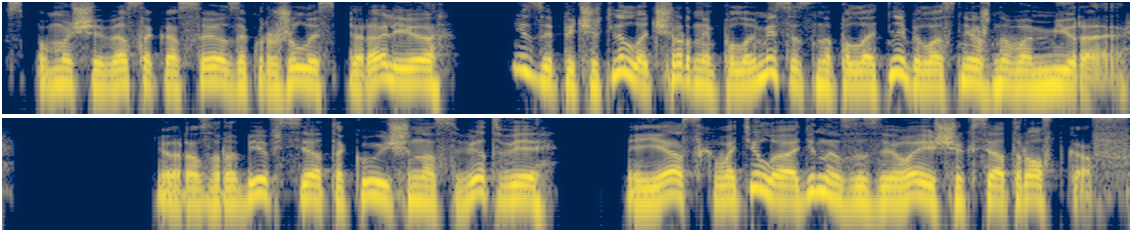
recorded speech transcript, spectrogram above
С помощью веса косы закружилась спиралью и запечатлела черный полумесяц на полотне белоснежного мира. Разрубив все атакующие нас ветви, я схватила один из извивающихся отростков.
